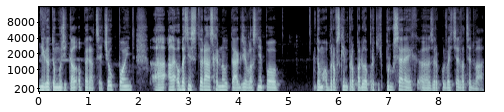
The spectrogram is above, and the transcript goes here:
někdo tomu říkal operace Choke Point, ale obecně se to dá schrnout tak, že vlastně po tom obrovském propadu a pro těch průserech eh, z roku 2022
